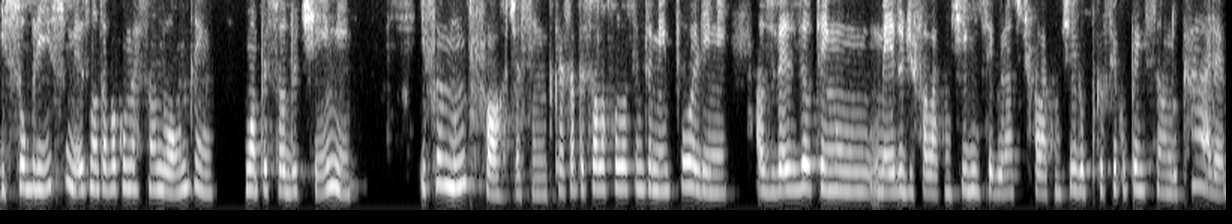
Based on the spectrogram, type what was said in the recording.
E sobre isso mesmo, eu estava conversando ontem com uma pessoa do time e foi muito forte, assim, porque essa pessoa ela falou assim para mim: pô, Aline, às vezes eu tenho medo de falar contigo, insegurança de falar contigo, porque eu fico pensando, cara,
